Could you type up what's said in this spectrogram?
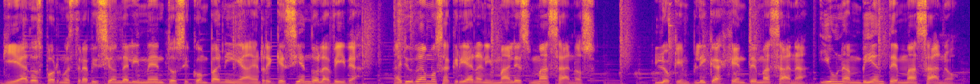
Guiados por nuestra visión de alimentos y compañía enriqueciendo la vida, ayudamos a criar animales más sanos, lo que implica gente más sana y un ambiente más sano.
